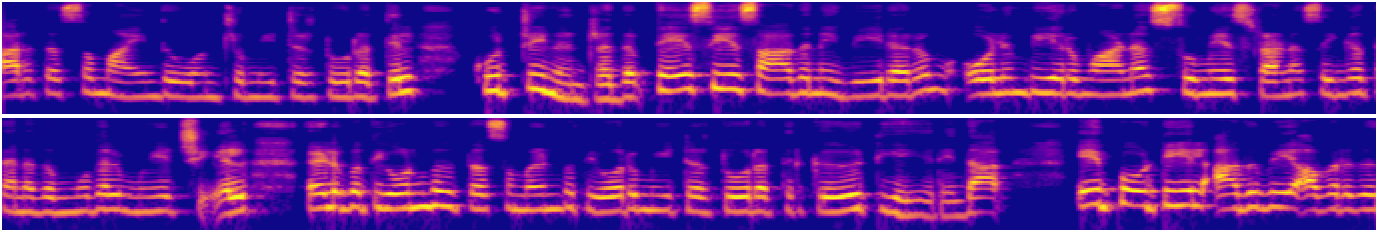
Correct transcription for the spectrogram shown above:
ஆறு தசம் ஐந்து ஒன்று மீட்டர் தூரத்தில் குற்றி நின்றது. தேசிய சாதனை வீரரும் ஒலிம்பியருமான சுமேஷ் ரணசிங்க தனது முதல் முயற்சியில் எழுபத்தி ஒன்பது தசம் எண்பத்தி ஒரு மீட்டர் தூரத்திற்கு ஈட்டியை எறிந்தார். இப்போட்டியில் அதுவே அவரது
